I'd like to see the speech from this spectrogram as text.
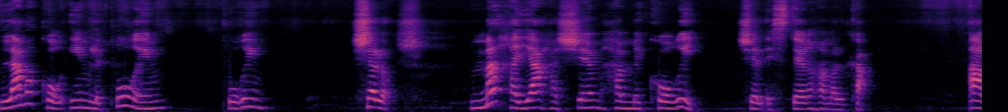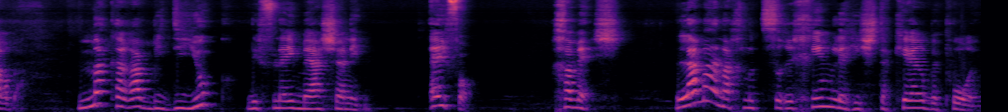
למה קוראים לפורים פורים? שלוש. מה היה השם המקורי של אסתר המלכה? ארבע. מה קרה בדיוק לפני מאה שנים? איפה? חמש. למה אנחנו צריכים להשתכר בפורים?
